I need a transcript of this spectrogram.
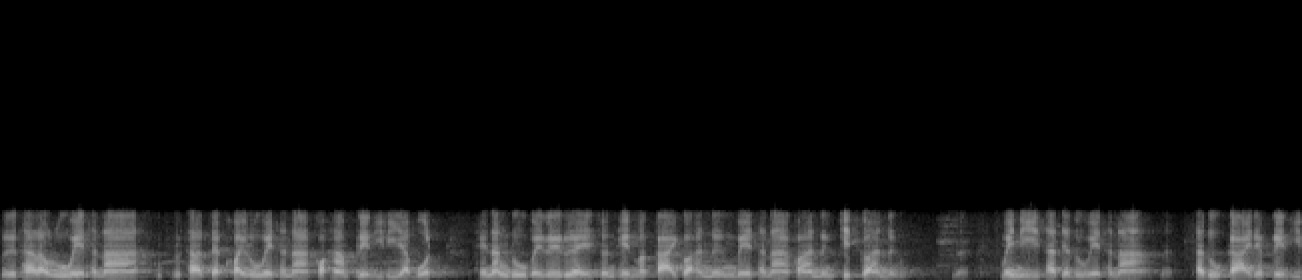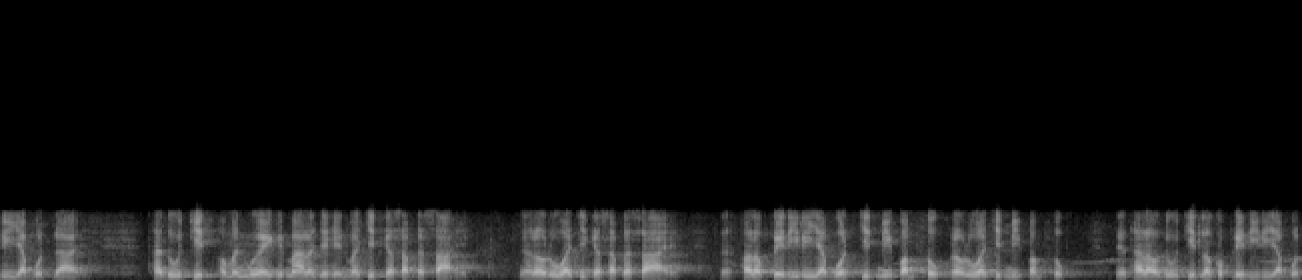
หรือถ้าเรารู้เวทนาถ้าจะคอยรู้เวทนาก็ห้ามเปลี่ยนอิริยาบถให้นั่งดูไปเรื่อยๆ จนเห็นว่ากายก็อันหนึ่งเวทนาก็อันหนึ่งจิตก็อันหนึ่งนะไม่หนีถ้าจะดูเวทนานะถ้าดูกายเนี่ยเปลี่ยนอิริยาบถได้ ถ้าดูจิตพอมันเมื่อยขึ้นมาเราจะเห็นว่าจิตกระสับกระส่ายนะเรารู้ว่าจิตกระสับกระส่าย พอเราเปลี่ยนอิริยาบถจิตมีความสุข เรารู้ว่าจิตมีความสุขเนี่ยถ้าเราดูจิตเราก็เปลี่ยนอิริยาบถ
